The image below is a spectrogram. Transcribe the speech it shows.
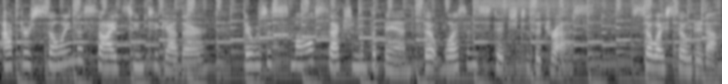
After sewing the side seam together, there was a small section of the band that wasn't stitched to the dress, so I sewed it up.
